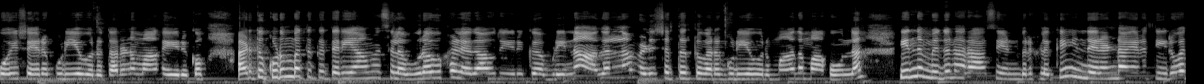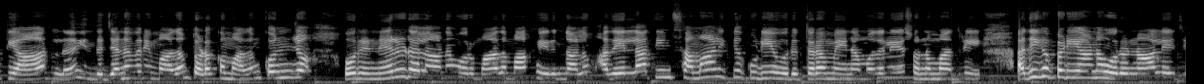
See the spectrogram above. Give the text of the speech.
போய் சேரக்கூடிய ஒரு தருணமாக இருக்கும். அடுத்து குடும்பத்துக்கு தெரியாம சில உறவுகள் ஏதாவது இருக்கு அப்படின்னா அதெல்லாம் வெளிச்சத்திற்கு வரக்கூடிய ஒரு மாதமாகவும் தான் இந்த மிதுன ராசி என்பர்களுக்கு இந்த இரண்டாயிரத்தி இருபத்தி ஆறுல இந்த ஜனவரி மாதம் தொடக்க மாதம் கொஞ்சம் ஒரு நெருடலான ஒரு மாதமாக இருந்தாலும் அதை எல்லாத்தையும் சமாளிக்கக்கூடிய ஒரு திறமை. நான் முதலே சொன்ன மாதிரி அதிகப்படியான ஒரு நாலேஜ்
